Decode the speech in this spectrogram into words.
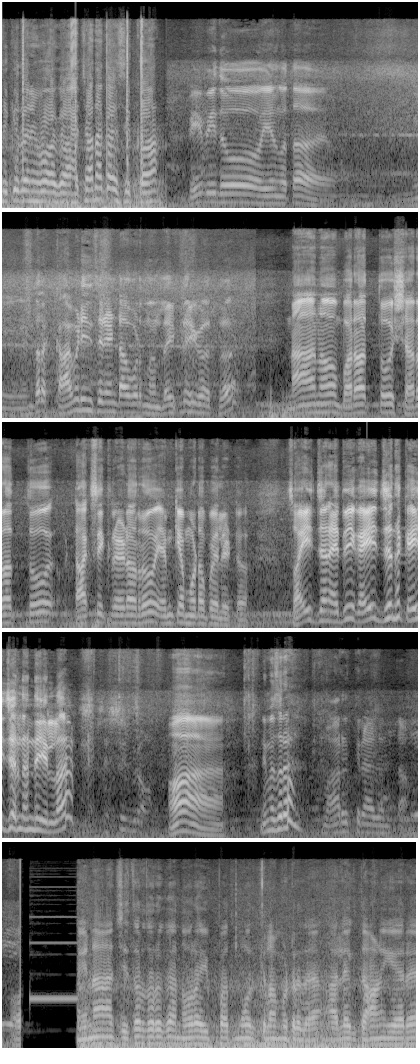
ಸಿಕ್ಕಿದಾನೆ ಇವಾಗ. ಅಚಾನಕ ಸಿಕ್ಕ. ಬೇಬಿದು ಏನು ಗೊತ್ತಾ? ಒಂಥರ ಕಾಮಿಡಿ ಇನ್ಸಿಡೆಂಟ್ ಆಗ್ಬಿಡ್ತು ನನ್ನ ಲೈಫ್ ಇವತ್ತು. ನಾನು Bharath Sharath toxic rider M K moto pilot so ಐದು ಜನ ಇದ್ವಿ ಈಗ ಐದು ಜನಕ್ಕೆ ಐದು ಜನನೇ ಇಲ್ಲ. ಹಾಂ. ನಿಮ್ಮ ಹೆಸರು? ಮಾರುತಿ ರಾಜ್ ಅಂತ. ಚಿತ್ರದುರ್ಗ ನೂರ ಇಪ್ಪತ್ತ್ಮೂರು ಕಿಲೋಮೀಟ್ರ್ ಇದೆ. ಅಲ್ಲಿಗೆ ದಾವಣಗೆರೆ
